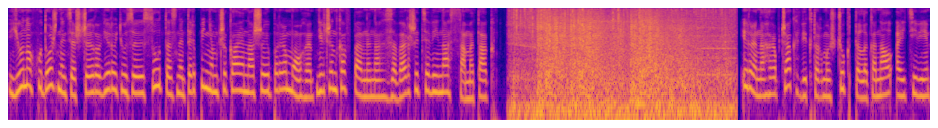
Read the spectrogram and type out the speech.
Юна художниця щиро вірить у ЗСУ та з нетерпінням чекає нашої перемоги. Дівчинка впевнена, завершиться війна саме так. Ірина Грабчак, Віктор Мищук, телеканал ITV.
